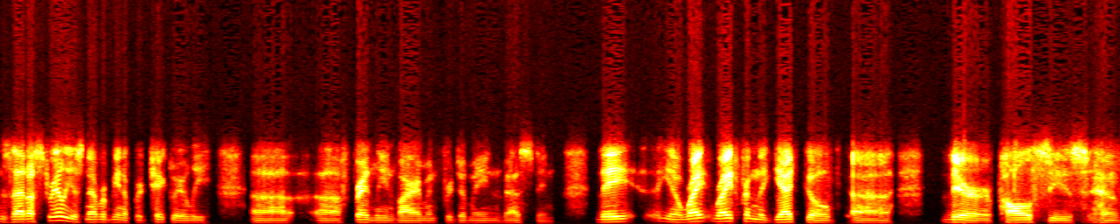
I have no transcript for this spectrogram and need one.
is that Australia has never been a particularly uh, uh, friendly environment for domain investing. They, you know, right right from the get-go, uh, their policies have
